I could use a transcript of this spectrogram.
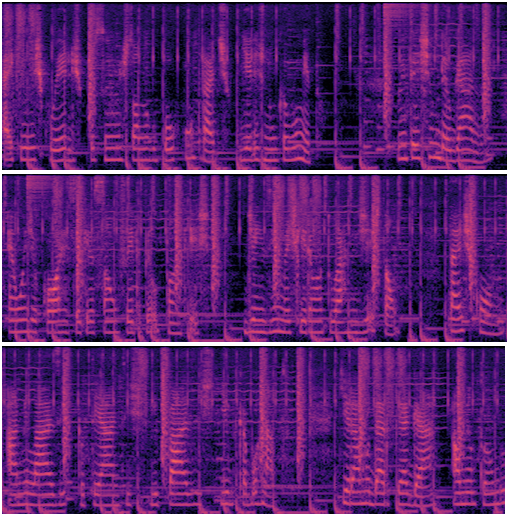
é que os coelhos possuem um estômago pouco contrátil e eles nunca vomitam. No intestino delgado é onde ocorre a secreção feita pelo pâncreas de enzimas que irão atuar na digestão, tais como a amilase, proteases, lipases e o bicarbonato, que irá mudar o pH, aumentando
